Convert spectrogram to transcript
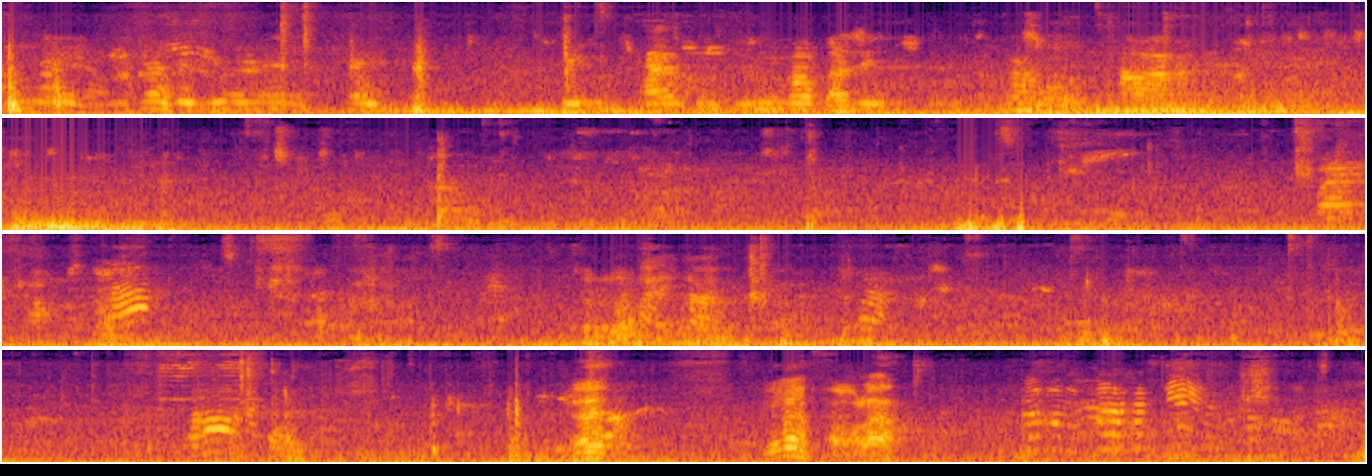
们你看这有人这这一天如何把这让我擦完了？哎，别乱跑了。我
